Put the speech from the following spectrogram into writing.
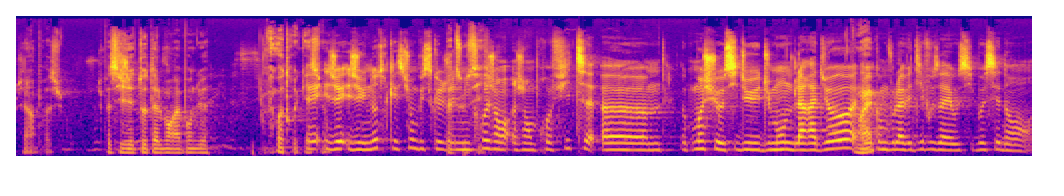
J'ai l'impression. Je sais pas si j'ai totalement répondu. Votre question. J'ai une autre question puisque j'ai le micro, j'en profite. Euh, donc moi, je suis aussi du, monde de la radio et comme vous l'avez dit, vous avez aussi bossé dans,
